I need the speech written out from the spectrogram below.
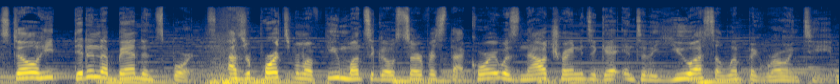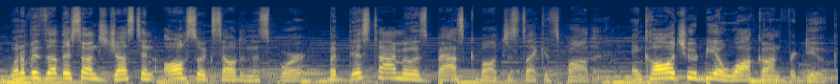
Still, he didn't abandon sports, as reports from a few months ago surfaced that Corey was now training to get into the U.S. Olympic rowing team. One of his other sons, Justin, also excelled in the sport, but this time it was basketball just like his father. In college, he would be a walk on for Duke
